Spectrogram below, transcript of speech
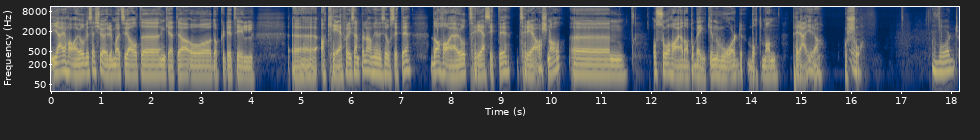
jeg har jo, hvis jeg kjører Martial til Nketia og Dockerty til uh, Ake, for eksempel, da, i hos City, da har jeg jo tre City, tre Arsenal. Uh, og så har jeg da på benken Ward, Botman, Pereira og Shaw. Ward,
